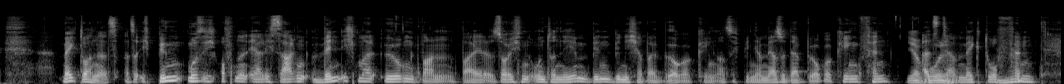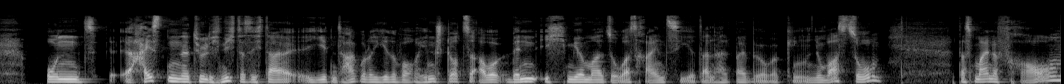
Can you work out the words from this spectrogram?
McDonalds. Also ich bin, muss ich offen und ehrlich sagen, wenn ich mal irgendwann bei solchen Unternehmen bin, bin ich ja bei Burger King. Also ich bin ja mehr so der Burger King Fan als der McDoof Fan. Mhm. Und äh, heißt natürlich nicht, dass ich da jeden Tag oder jede Woche hinstürze, aber wenn ich mir mal sowas reinziehe, dann halt bei Burger King. Nun war es so, dass meine Frau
